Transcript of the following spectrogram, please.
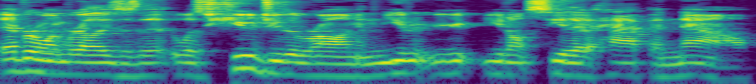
everyone realizes that it was hugely wrong, and you you don't see that happen now.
